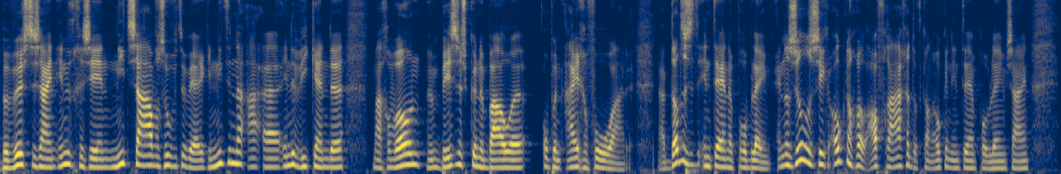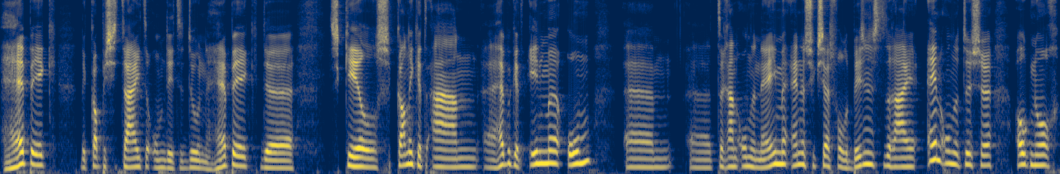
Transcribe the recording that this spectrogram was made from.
bewust te zijn in het gezin. Niet s'avonds hoeven te werken, niet in de, uh, in de weekenden. Maar gewoon hun business kunnen bouwen op hun eigen voorwaarden. Nou, dat is het interne probleem. En dan zullen ze zich ook nog wel afvragen, dat kan ook een intern probleem zijn. Heb ik de capaciteiten om dit te doen? Heb ik de skills? Kan ik het aan? Eh, heb ik het in me om ehm, eh, te gaan ondernemen en een succesvolle business te draaien en ondertussen ook nog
